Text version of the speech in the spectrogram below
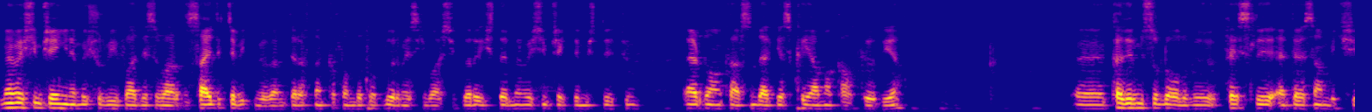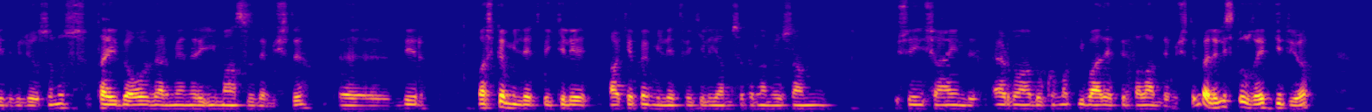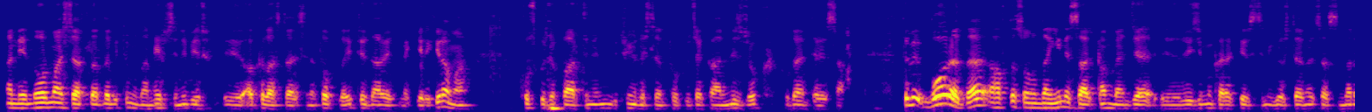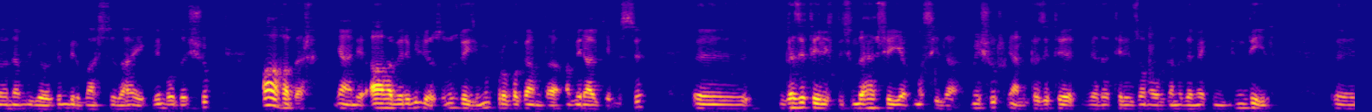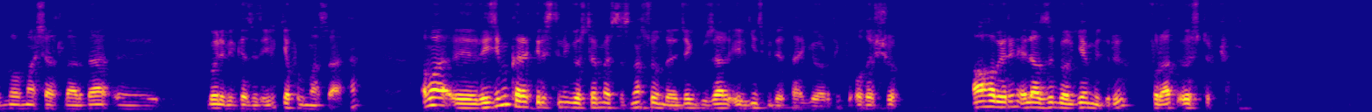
Mehmet Şimşek'in yine meşhur bir ifadesi vardı. Saydıkça bitmiyor. Ben bir taraftan kafamda topluyorum eski başlıkları. İşte Mehmet Şimşek demişti tüm Erdoğan karşısında herkes kıyama kalkıyor diye. Ee, Kadir Mısırlıoğlu bir fesli, enteresan bir kişiydi biliyorsunuz. Tayyip'e oy vermeyenlere imansız demişti. Ee, bir başka milletvekili, AKP milletvekili yanlış hatırlamıyorsam Hüseyin Şahin'di. Erdoğan'a dokunmak ibadettir falan demişti. Böyle liste uzayıp gidiyor. Hani normal şartlarda bütün bunların hepsini bir e, akıl hastanesine toplayıp tedavi etmek gerekir ama koskoca partinin bütün yöneticilerini toplayacak haliniz yok. Bu da enteresan. Tabi bu arada hafta sonundan yine Sarkan bence e, rejimin karakteristiğini göstermesi açısından önemli gördüğüm bir başlığı daha ekleyeyim. O da şu. A Haber. Yani A Haber'i biliyorsunuz rejimin propaganda amiral gemisi. E, gazetecilik dışında her şeyi yapmasıyla meşhur. Yani gazete ya da televizyon organı demek mümkün değil. E, normal şartlarda e, böyle bir gazetecilik yapılmaz zaten. Ama e, rejimin karakteristiğini gösterme açısından son derece güzel, ilginç bir detay gördük. O da şu. A Haber'in Elazığ Bölge Müdürü Fırat Öztürk.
